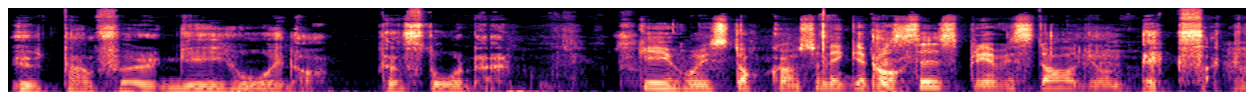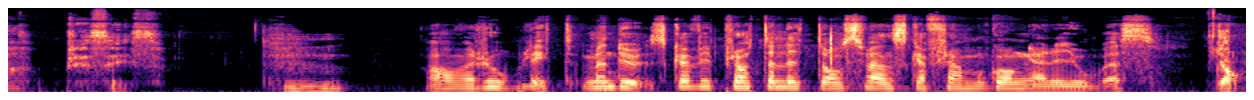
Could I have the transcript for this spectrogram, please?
utanför GH idag. Den står där. GH i Stockholm som ligger precis ja. bredvid stadion. Exakt, precis. Mm. Ja, vad roligt. Men du, ska vi prata lite om svenska framgångar i OS? Ja,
